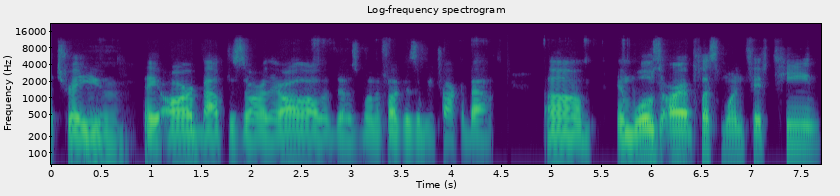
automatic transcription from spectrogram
Atreyu. Mhm. They are Balthazar. They are all of those motherfuckers that we talk about. Um, and Wolves are at plus 115,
